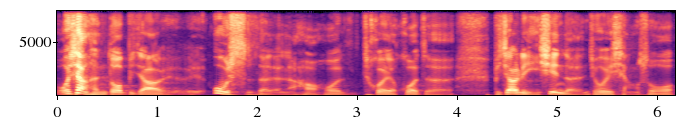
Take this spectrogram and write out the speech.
我想很多比较务实的人，然后或会或者比较理性的人，就会想说：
